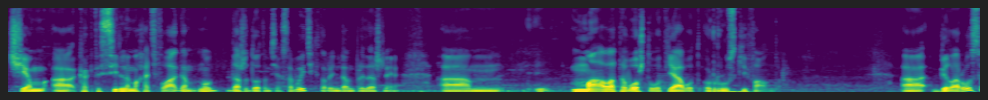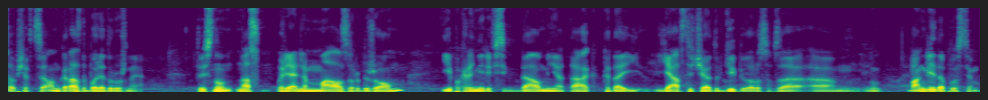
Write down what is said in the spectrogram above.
чем а, как-то сильно махать флагом, ну, даже до там тех событий, которые недавно произошли, а, мало того, что вот я вот русский фаундер. А белорусы вообще в целом гораздо более дружные. То есть, ну, нас реально мало за рубежом, и, по крайней мере, всегда у меня так, когда я встречаю других белорусов за, эм, ну, в Англии, допустим,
